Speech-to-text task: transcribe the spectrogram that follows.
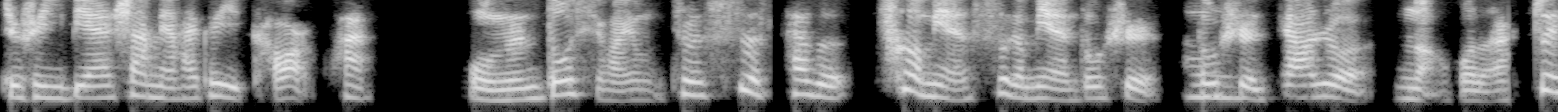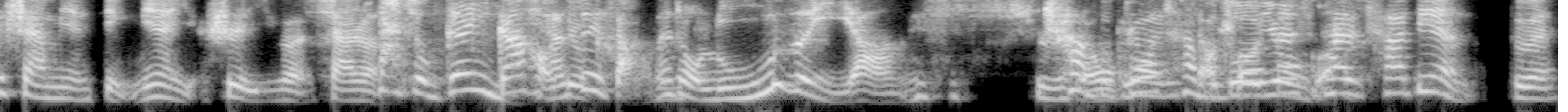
就是一边上面还可以烤饵块。我们都喜欢用，就是四它的侧面四个面都是都是加热暖和的，最上面顶面也是一个加热，那就跟以前最早那种炉子一样，差不多差不多，但是它是插电的，对，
